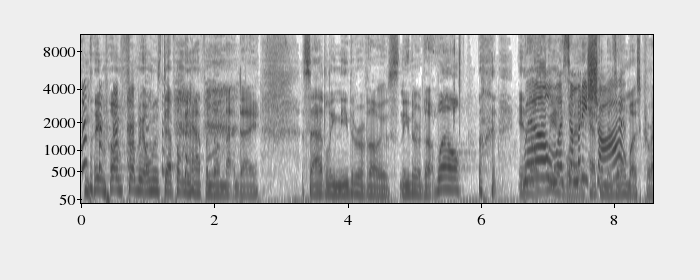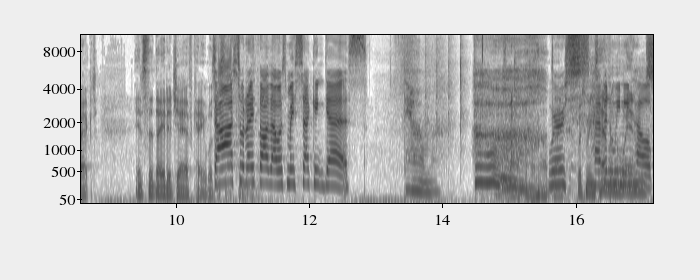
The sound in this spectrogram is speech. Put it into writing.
they both probably almost definitely happened on that day. Sadly, neither of those, neither of the well, in Well, a weird was somebody way, Heaven shot? is almost correct. It's the day that JFK was. That's what I thought. That was my second guess. Damn. happened on that We're which means Heaven, Heaven we need help.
